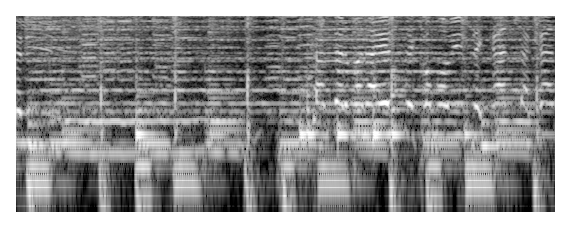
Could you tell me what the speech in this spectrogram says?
feliz. Canta hermana este como dice, canta, canta.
